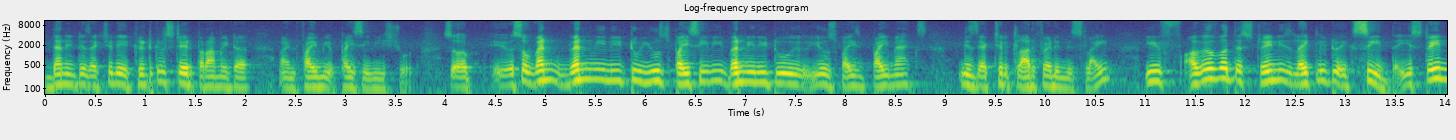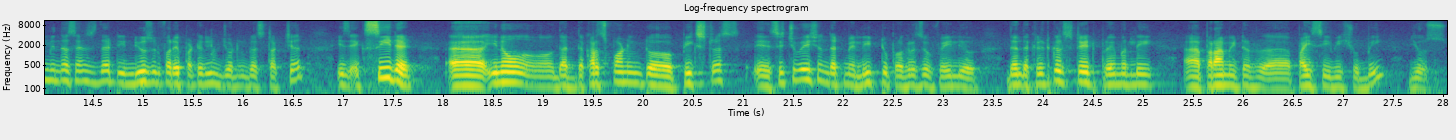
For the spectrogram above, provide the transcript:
then it is actually a critical state parameter and pi, pi CV is shown. So, so when, when we need to use pi CV, when we need to use pi, pi max is actually clarified in this slide. If however the strain is likely to exceed, the strain in the sense that induced for a particular geometrical structure is exceeded uh, you know that the corresponding to peak stress, a situation that may lead to progressive failure, then the critical state primarily Uh, parameter uh, pi CV should be used.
